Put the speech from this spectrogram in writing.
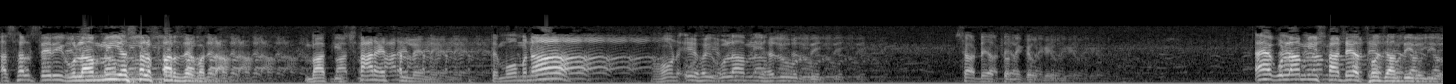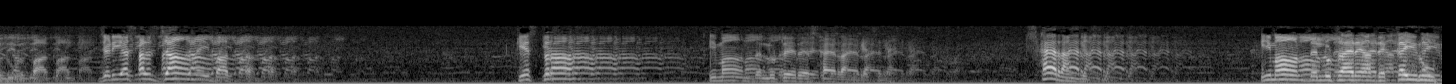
اصل تیری غلامی اصل فرض ہے بڑا باقی سارے تھلے نے۔ تے مومنا ہوں یہ ہوئی غلامی حضور دی۔ سڈے ہاتھوں نکل گئی۔ اے غلامی سڈے ہاتھوں جاندی رہی جڑی اصل جان ہے بات کس طرح؟ ایمان دے لٹیرے سہ رنگ سہ رنگ ایمان دے لٹیرے دے کئی روپ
